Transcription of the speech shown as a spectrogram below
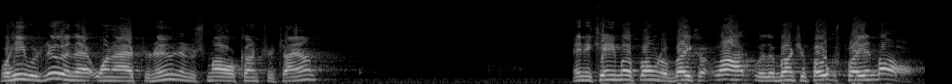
Well, he was doing that one afternoon in a small country town. And he came up on a vacant lot with a bunch of folks playing ball.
